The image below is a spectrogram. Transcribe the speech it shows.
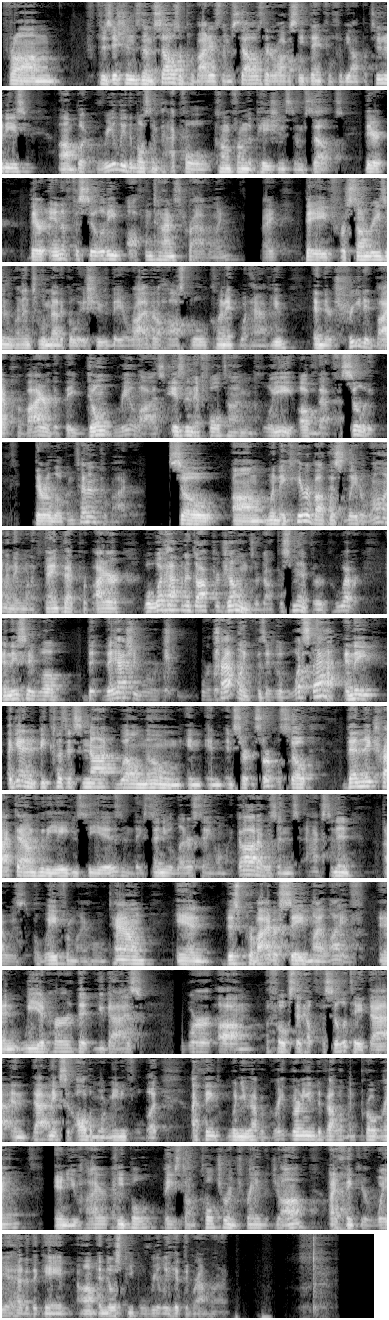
from physicians themselves or providers themselves that are obviously thankful for the opportunities. Um, but really, the most impactful come from the patients themselves. They're they're in a facility, oftentimes traveling, right? They, for some reason, run into a medical issue. They arrive at a hospital, clinic, what have you, and they're treated by a provider that they don't realize isn't a full time employee of that facility they're a locum tenens provider. So um, when they hear about this later on and they want to thank that provider, well, what happened to Dr. Jones or Dr. Smith or whoever? And they say, well, they, actually were, were traveling physician. What's that? And they, again, because it's not well known in, in, in certain circles. So then they track down who the agency is and they send you a letter saying, oh my God, I was in this accident. I was away from my hometown and this provider saved my life and we had heard that you guys were um, the folks that helped facilitate that, and that makes it all the more meaningful. But I think when you have a great learning and development program and you hire people based on culture and train the job, I think you're way ahead of the game, um, and those people really hit the ground running.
